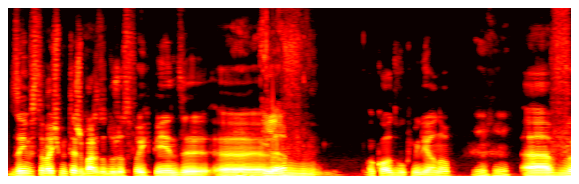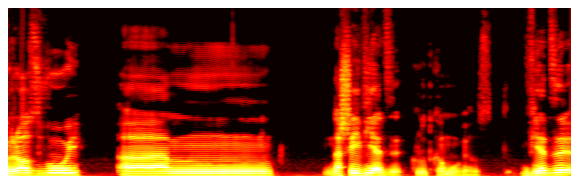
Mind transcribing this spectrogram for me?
zainwestowaliśmy też bardzo dużo swoich pieniędzy. E, Ile? W, około dwóch milionów. Mhm. E, w rozwój um, naszej wiedzy, krótko mówiąc. Wiedzy,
